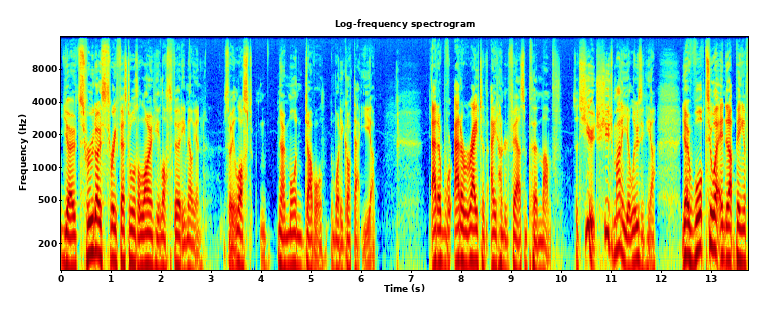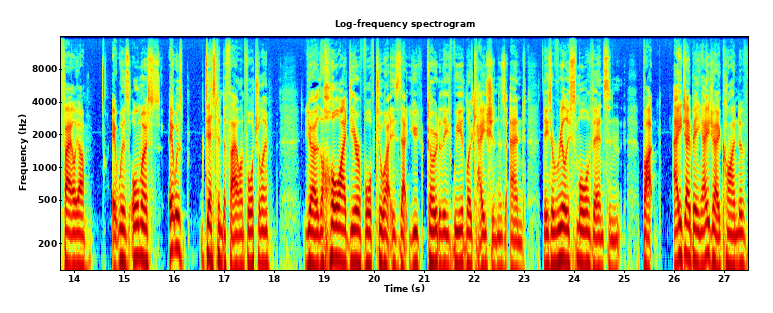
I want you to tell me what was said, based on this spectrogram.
you know, through those three festivals alone, he lost 30 million. So he lost you know, more than double what he got that year at a, at a rate of 800,000 per month. So it's huge, huge money you're losing here. you know, Warped Tour ended up being a failure. It was almost, it was destined to fail, unfortunately. You know, the whole idea of Warped Tour is that you go to these weird locations and these are really small events, and but AJ being AJ kind of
